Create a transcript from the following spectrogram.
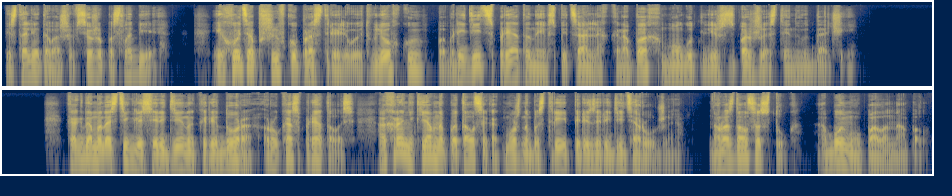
Пистолеты ваши все же послабее. И хоть обшивку простреливают в легкую, повредить спрятанные в специальных коробах могут лишь с божественной удачей. Когда мы достигли середины коридора, рука спряталась. Охранник явно пытался как можно быстрее перезарядить оружие. Но раздался стук, обойма упала на пол.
